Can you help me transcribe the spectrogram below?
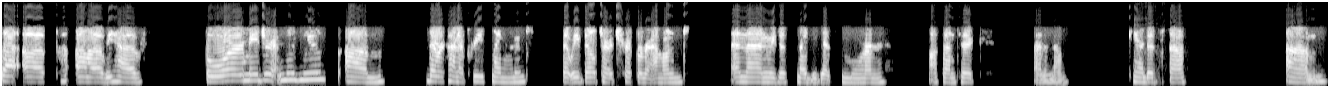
set up. Uh, we have four major interviews um, that were kind of pre-planned that we built our trip around, and then we just tried to get some more authentic, I don't know, candid stuff. Um,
